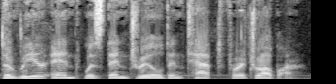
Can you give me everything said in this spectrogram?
The rear end was then drilled and tapped for a drawbar.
